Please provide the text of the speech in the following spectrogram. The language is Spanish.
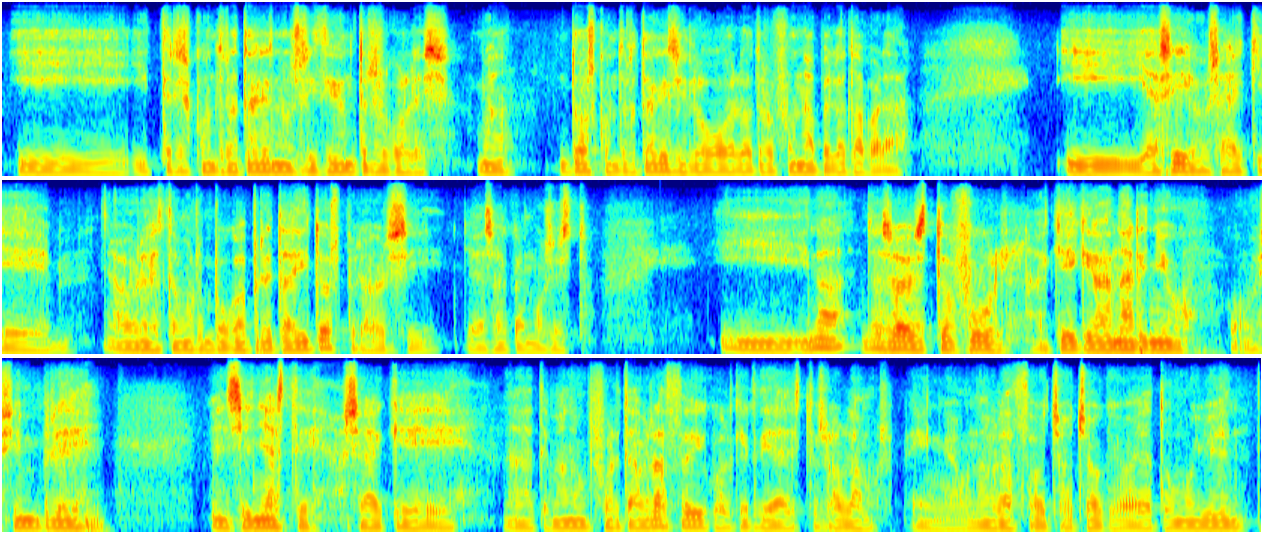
y, tres contraataques nos hicieron tres goles. Bueno, dos contraataques y luego el otro fue una pelota parada. Y, y así, o sea que ahora estamos un poco apretaditos, pero a ver si ya sacamos esto. Y, y, nada, ya sabes, esto full, aquí hay que ganar ñu, como siempre me enseñaste. O sea que nada, te mando un fuerte abrazo y cualquier día de estos hablamos. Venga, un abrazo, chao, chao, que vaya todo muy bien.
